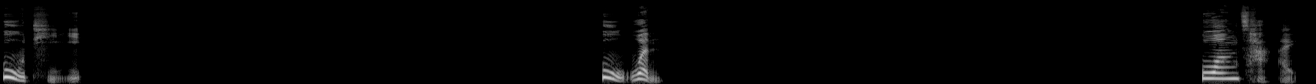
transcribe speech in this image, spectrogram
固体。顾问。光彩。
